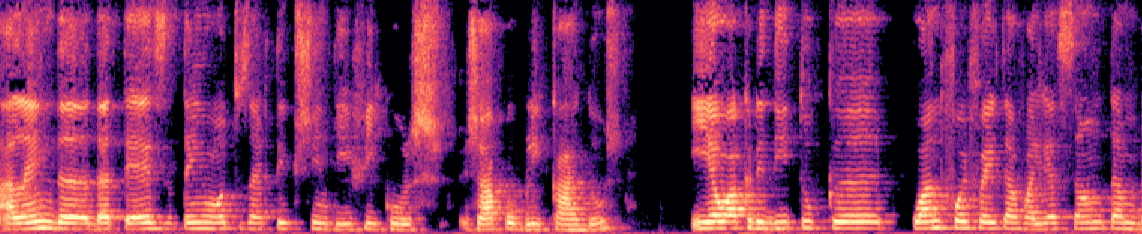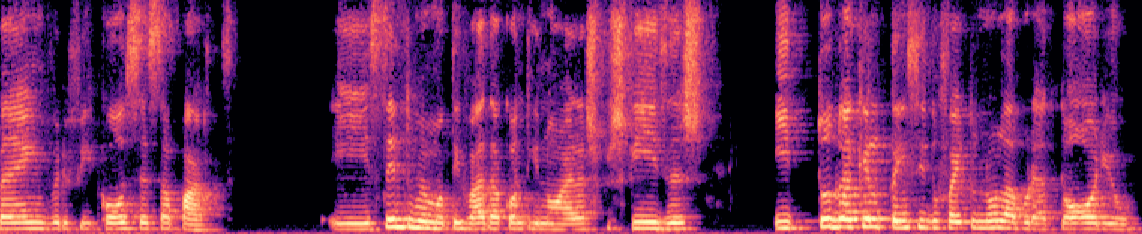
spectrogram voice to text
além de, da tese, tenho outros artigos científicos já publicados e eu acredito que quando foi feita a avaliação também verificou-se essa parte. E sinto-me motivada a continuar as pesquisas e tudo aquilo que tem sido feito no laboratório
